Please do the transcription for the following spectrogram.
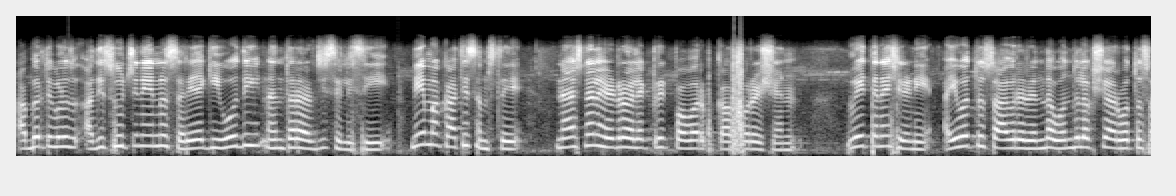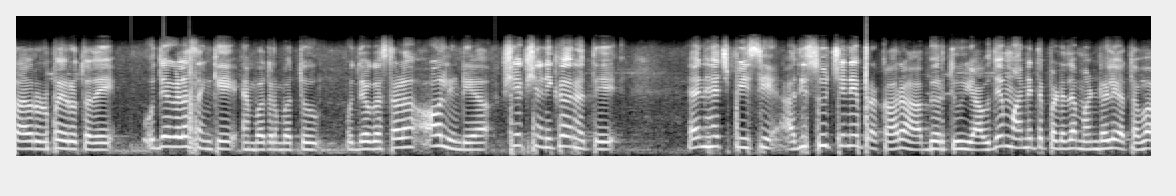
ಅಭ್ಯರ್ಥಿಗಳು ಅಧಿಸೂಚನೆಯನ್ನು ಸರಿಯಾಗಿ ಓದಿ ನಂತರ ಅರ್ಜಿ ಸಲ್ಲಿಸಿ. ನೇಮಕಾತಿ ಸಂಸ್ಥೆ, national hydro electric power corporation ವೇತನ ಶ್ರೇಣಿ ಐವತ್ತು ಸಾವಿರರಿಂದ ಒಂದು ಲಕ್ಷ ಅರವತ್ತು ಸಾವಿರ ರೂಪಾಯಿ ಇರುತ್ತದೆ. ಹುದ್ದೆಗಳ ಸಂಖ್ಯೆ ಎಂಬತ್ತೊಂಬತ್ತು. ಉದ್ಯೋಗ ಸ್ಥಳ, ಆಲ್ ಇಂಡಿಯಾ. ಶೈಕ್ಷಣಿಕ ಅರ್ಹತೆ ಎನ್ ಎಚ್ ಪಿ ಸಿ ಅಧಿಸೂಚನೆ ಪ್ರಕಾರ ಅಭ್ಯರ್ಥಿಯು ಯಾವುದೇ ಮಾನ್ಯತೆ ಪಡೆದ ಮಂಡಳಿ ಅಥವಾ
